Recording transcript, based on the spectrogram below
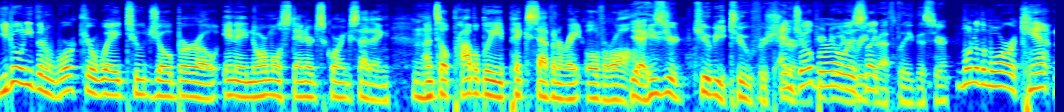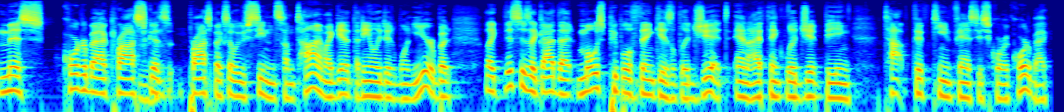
You don't even work your way to Joe Burrow in a normal standard scoring setting mm-hmm. until probably pick seven or eight overall. Yeah, he's your QB two for sure. And Joe Burrow is like- league this year. one of the more can't miss quarterback prospects prospects that we've seen in some time. I get it that he only did one year, but like this is a guy that most people think is legit, and I think legit being top fifteen fantasy scoring quarterback.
